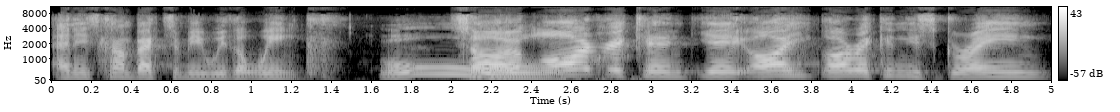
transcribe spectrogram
And he's come back to me with a wink. Oh, So I reckon, yeah, I, I reckon this Green.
